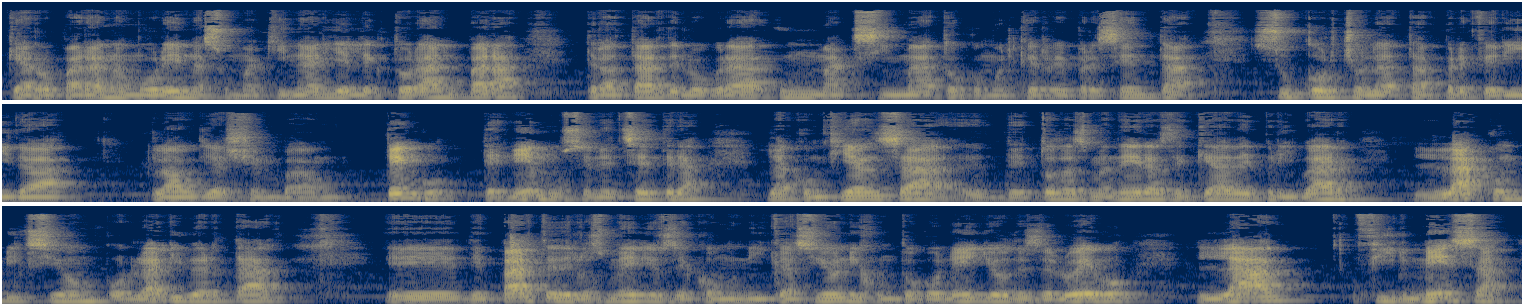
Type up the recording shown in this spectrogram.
que arroparán a Morena su maquinaria electoral para tratar de lograr un maximato como el que representa su corcholata preferida Claudia Sheinbaum. Tengo, tenemos en etcétera la confianza de todas maneras de que ha de privar la convicción por la libertad eh, de parte de los medios de comunicación y junto con ello, desde luego, la firmeza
